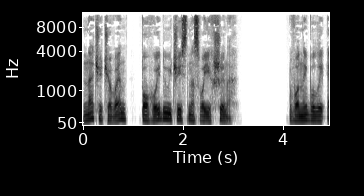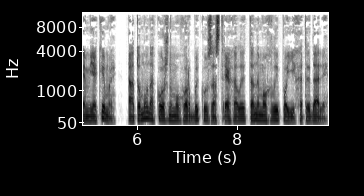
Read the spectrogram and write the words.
наче човен, погойдуючись на своїх шинах. Вони були ем'якими, а тому на кожному горбику застрягали та не могли поїхати далі.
